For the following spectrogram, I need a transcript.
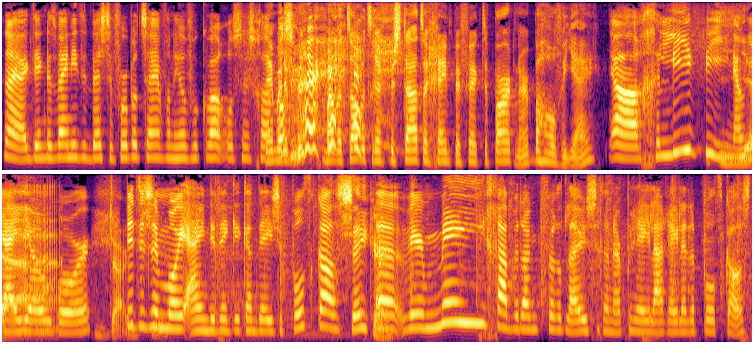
Nou ja, ik denk dat wij niet het beste voorbeeld zijn van heel veel kwarrels en Nee, schappels. maar, maar, de- maar wat dat betreft bestaat er geen perfecte partner, behalve jij. Ach, liefie. Nou, Ja, jij ook hoor. Dit is je. een mooi einde, denk ik, aan deze podcast. Zeker. Eh, weer mega bedankt voor het luisteren naar Prela Rela, de podcast.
